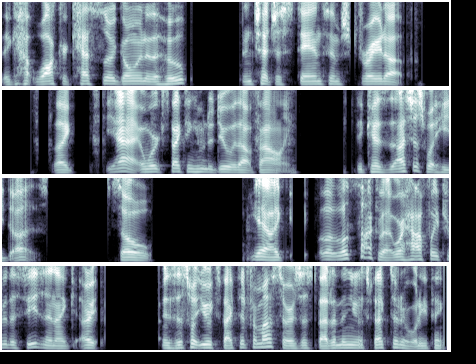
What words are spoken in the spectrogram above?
They got Walker Kessler going to the hoop, and Chet just stands him straight up. Like, yeah, and we're expecting him to do it without fouling because that's just what he does. So, yeah, like let's talk about it. We're halfway through the season. Like, are, is this what you expected from us, or is this better than you expected, or what do you think?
